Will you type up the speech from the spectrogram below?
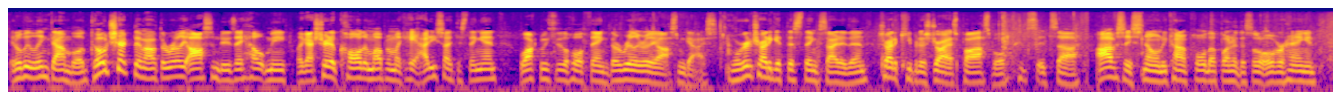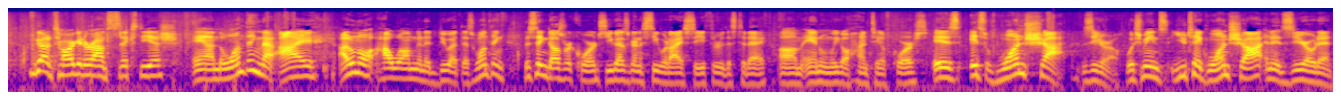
it'll be linked down below. Go check them out. They're really awesome dudes. They helped me. Like I straight up called them up I'm like, hey, how do you sight this thing in? Walked me through the whole thing. They're really, really awesome guys. We're gonna try to get this thing sighted in. Try to keep it as dry as possible. It's, it's uh, obviously snowing. We kind of pulled up under this little overhang and we've got a target around 60-ish. And the one thing that I, I don't know how well I'm gonna do at this. One thing, this thing does record, so you guys are gonna see what I see through this today. Um, and when we go hunting, of course, is it's one shot, zero, which means you take one shot and it's zeroed in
